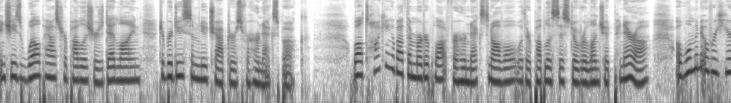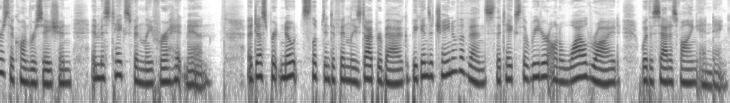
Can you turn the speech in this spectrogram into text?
and she's well past her publisher's deadline to produce some new chapters for her next book. While talking about the murder plot for her next novel with her publicist over lunch at Panera, a woman overhears the conversation and mistakes Finlay for a hitman. A desperate note slipped into Finlay's diaper bag begins a chain of events that takes the reader on a wild ride with a satisfying ending.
